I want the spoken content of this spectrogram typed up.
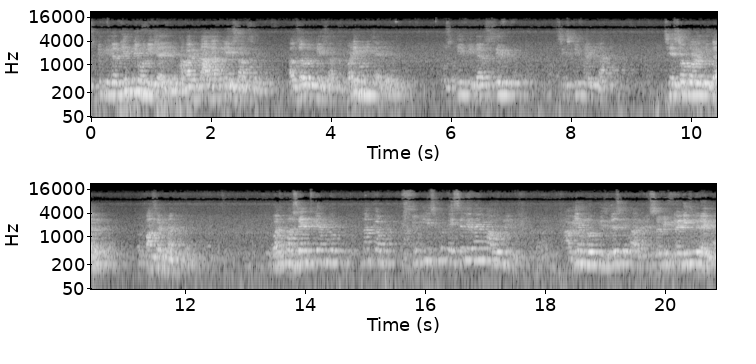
उसकी फिगर कितनी होनी चाहिए? हमारे तादाद के हिसाब से अब्जर्वर के हिसाब से, बड़ी होनी चाहिए उसकी फिगर सिर्फ़ सिक्सटी फाइव लाख, छह सौ करोड़ की दर और पांसठ लाख की दर। वन परसेंट के हम लोग इतना कम? क्योंकि इसको कैसे लेना है मालूम नहीं। अभी हम लोग बिज़नेस के बारे में सभी ट्रेनिंग में रहेगा।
